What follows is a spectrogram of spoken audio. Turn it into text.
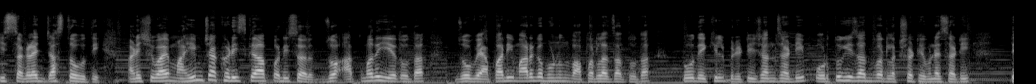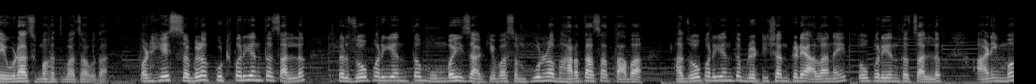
ही सगळ्यात जास्त होती. आणि शिवाय माहीमच्या खडीसका परिसर जो आतमध्ये येत होता जो व्यापारी मार्ग म्हणून वापरला जात होता तो देखील ब्रिटिशांसाठी पोर्तुगीजांवर लक्ष ठेवण्यासाठी तेवढाच महत्त्वाचा होता. पण हे सगळं कुठपर्यंत चाललं? तर जोपर्यंत मुंबईचा किंवा संपूर्ण भारताचा ताबा हा जोपर्यंत ब्रिटिशांकडे आला नाही तोपर्यंत चाललं. आणि मग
